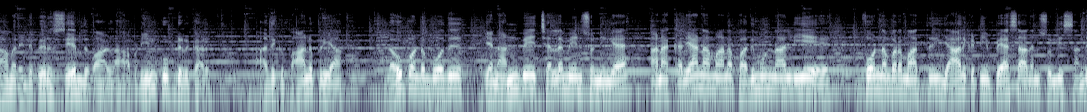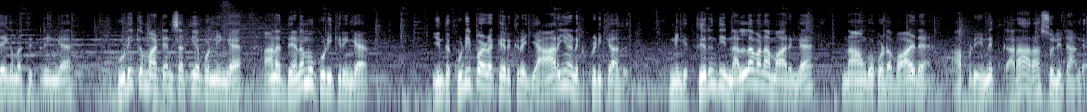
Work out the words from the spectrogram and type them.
நாம ரெண்டு பேரும் சேர்ந்து வாழலாம் அப்படின்னு கூப்பிட்டு இருக்காரு. அதுக்கு பானுப்ரியா லவ் பண்ணும்போது என் அன்பே செல்லமேன்னு சொன்னீங்க. ஆனால் கல்யாணமான பதிமூணு நாள்லயே ஃபோன் நம்பரை மாற்று யாருக்கிட்டையும் பேசாதன்னு சொல்லி சந்தேகமாக திட்டுறீங்க. குடிக்க மாட்டேன்னு சத்தியம் பண்ணீங்க. ஆனால் தினமும் குடிக்கிறீங்க. இந்த குடிப்பழக்கம் இருக்கிற யாரையும் எனக்கு பிடிக்காது. நீங்கள் திருந்தி நல்லவனாக மாறுங்க. நான் உங்க கூட வாழேன் அப்படின்னு கராராக சொல்லிட்டாங்க.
